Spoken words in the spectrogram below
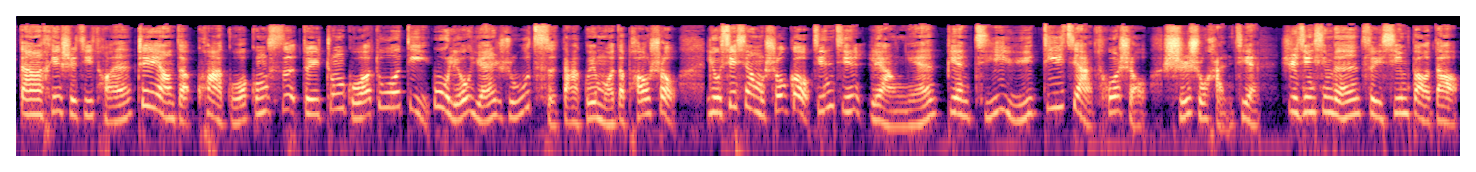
但黑石集团这样的跨国公司对中国多地物流园如此大规模的抛售，有些项目收购仅仅两年便急于低价脱手，实属罕见。日经新闻最新报道，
